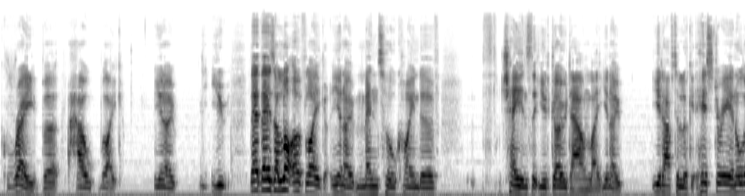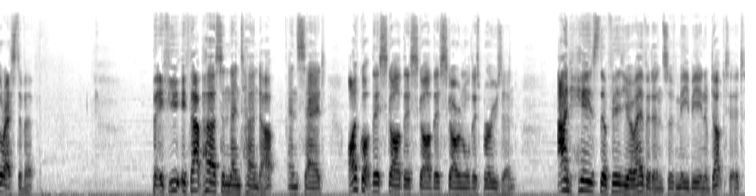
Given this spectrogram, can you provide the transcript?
great, but how, like, you know, you there, there's a lot of like you know mental kind of chains that you'd go down like you know you'd have to look at history and all the rest of it but if you if that person then turned up and said i've got this scar this scar this scar and all this bruising and here's the video evidence of me being abducted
